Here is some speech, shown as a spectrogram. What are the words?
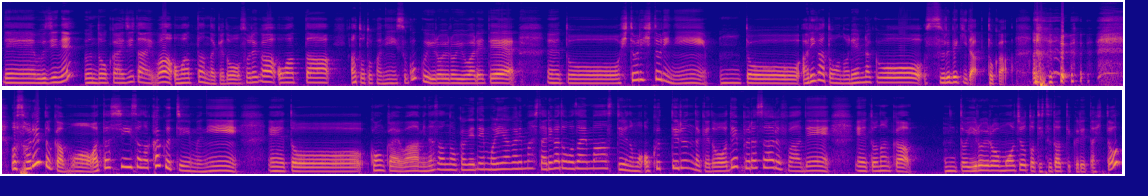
で無事ね運動会自体は終わったんだけどそれが終わった後とかにすごくいろいろ言われてえっ、ー、と一人一人にうんとありがとうの連絡をするべきだとかか。もうそれとかも私その各チームに、えーと、今回は皆さんのおかげで盛り上がりました。ありがとうございますっていうのも送ってるんだけどでプラスアルファで、えーとなんかうんといろいろもうちょっと手伝ってくれた人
